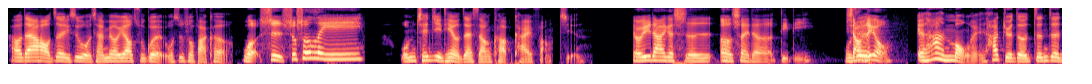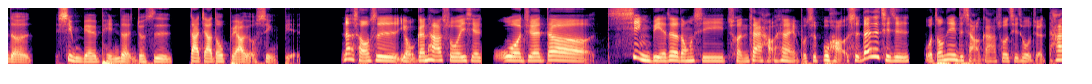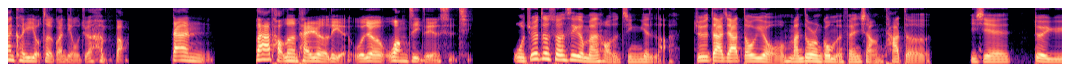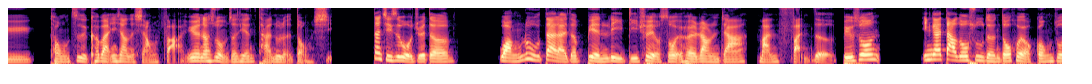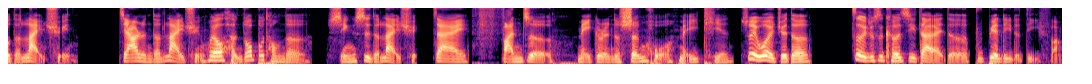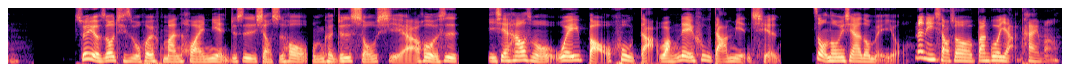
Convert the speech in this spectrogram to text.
Hello，大家好，这里是我才没有要出柜，我是说法克，我是说说李。我们前几天有在 SoundClub 开房间，有遇到一个十二岁的弟弟小六，哎、欸，他很猛哎、欸，他觉得真正的性别平等就是大家都不要有性别。那时候是有跟他说一些，我觉得性别这个东西存在好像也不是不好的事，但是其实我中间一直想要跟他说，其实我觉得他可以有这个观点，我觉得很棒，但。大家讨论的太热烈，我就忘记这件事情。我觉得这算是一个蛮好的经验啦，就是大家都有蛮多人跟我们分享他的一些对于同志刻板印象的想法，因为那是我们这天谈论的东西。但其实我觉得网络带来的便利，的确有时候也会让人家蛮烦的。比如说，应该大多数的人都会有工作的赖群、家人的赖群，会有很多不同的形式的赖群。在烦着每个人的生活每一天，所以我也觉得这就是科技带来的不便利的地方。所以有时候其实我会蛮怀念，就是小时候我们可能就是手写啊，或者是以前还有什么微保互打、网内互打免钱这种东西，现在都没有。那你小时候有办过亚太吗？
